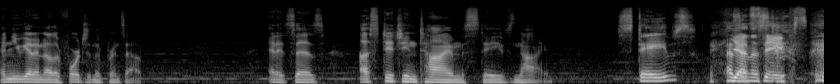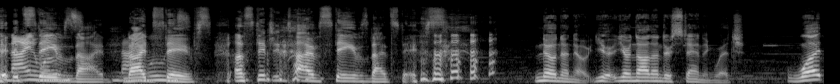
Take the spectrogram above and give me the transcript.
and you get another fortune that prints out, and it says, "A stitch in time staves nine. Staves? As yes, in a- staves. Nine it staves wounds. nine. Nine Nine, wounds. staves. A stitch in time staves nine staves. No, no, no. You're, you're not understanding, Witch. What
